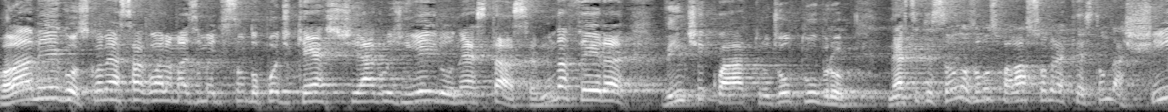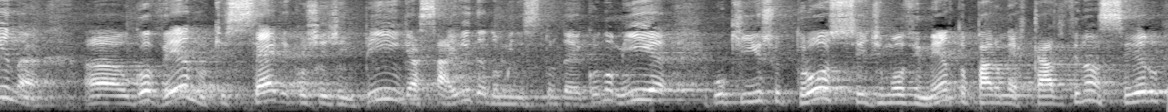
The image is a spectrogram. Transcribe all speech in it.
Olá, amigos! Começa agora mais uma edição do podcast Agro Dinheiro nesta segunda-feira, 24 de outubro. Nesta edição, nós vamos falar sobre a questão da China, uh, o governo que segue com Xi Jinping, a saída do ministro da Economia, o que isso trouxe de movimento para o mercado financeiro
